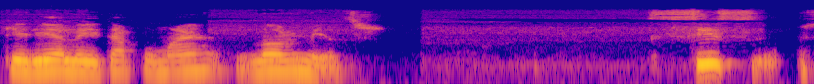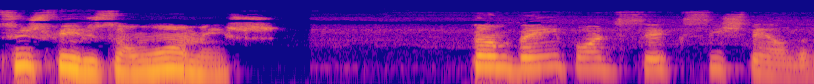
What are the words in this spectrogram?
querer aleitar por mais nove meses. Se, se os filhos são homens, também pode ser que se estenda.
